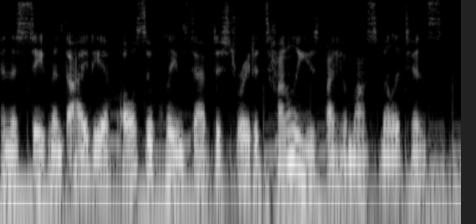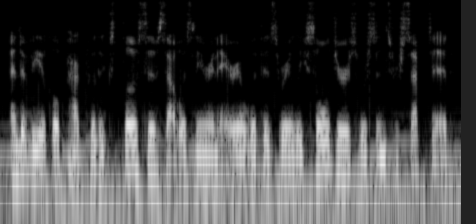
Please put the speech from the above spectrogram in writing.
In the statement, the IDF also claims to have destroyed a tunnel used by Hamas militants, and a vehicle packed with explosives that was near an area with Israeli soldiers was intercepted.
